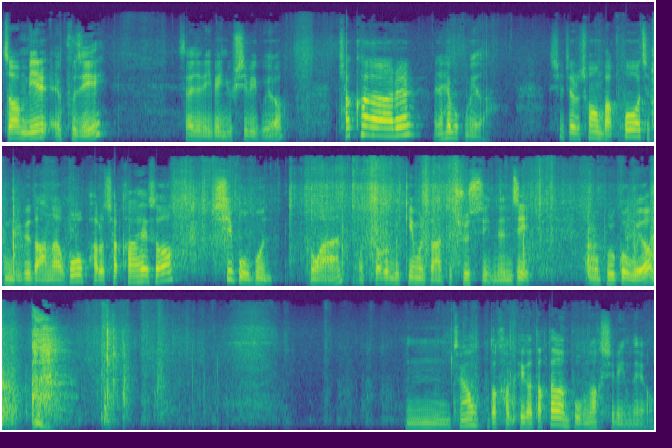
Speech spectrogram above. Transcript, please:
1.1 FG 사이즈는 260이고요. 착화를 그냥 해볼 겁니다. 실제로 처음 받고 제품 리뷰도 안 하고 바로 착화해서 15분 동안 어떤 느낌을 저한테 줄 수 있는지 한번 볼 거고요. 생각보다 가피가 딱딱한 부분은 확실히 있네요.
